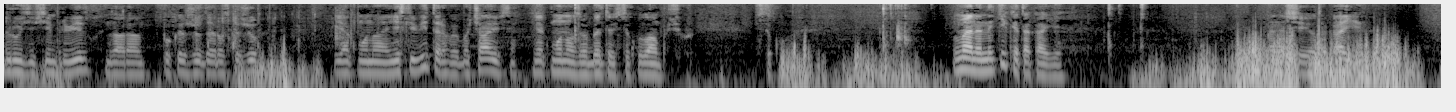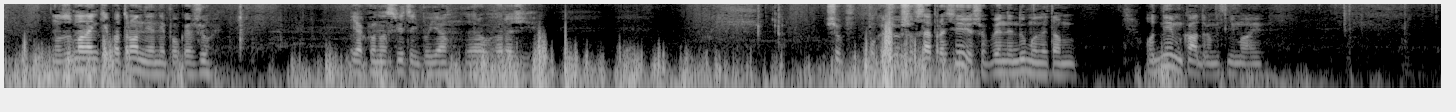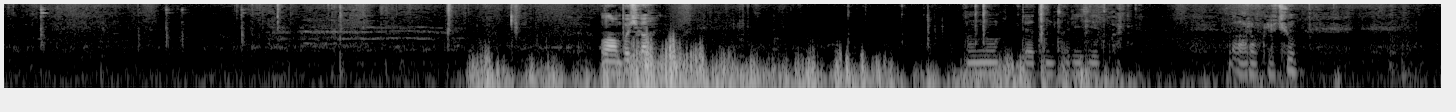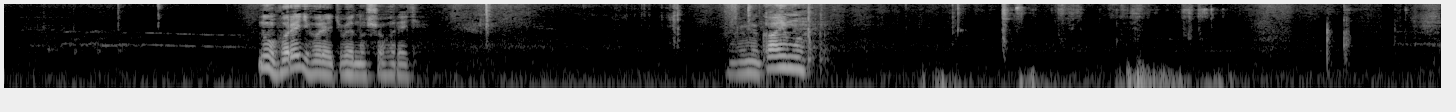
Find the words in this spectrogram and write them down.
Друзі, всім привіт! Зараз покажу та розкажу, як можна, якщо вітер, вибачаюся, як можна зробити ось таку лампочку. Ось таку. У мене не тільки така є. У мене ще й отака є. Ну тут маленький патрон я не покажу, як воно світить, бо я зараз в гаражі. Щоб покажу, що все працює, щоб ви не думали там одним кадром знімаю. Лампочка. Ну, де там та розетка? Зараз включу. Ну, горить, горить, видно, що горить. Вимикаємо.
